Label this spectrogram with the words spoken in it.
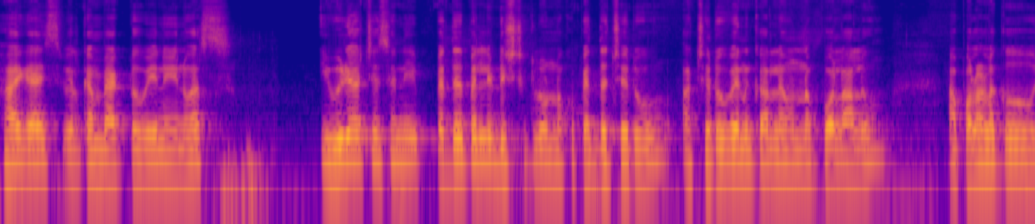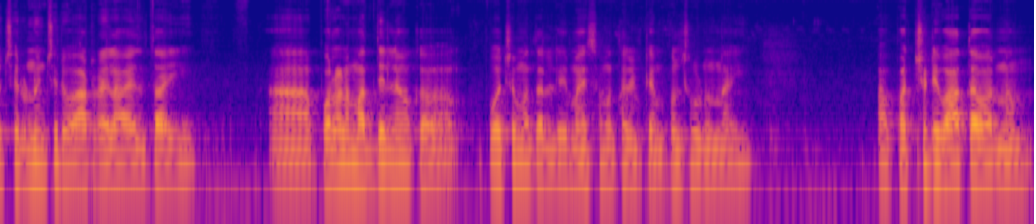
Hi guys welcome back to Venu universe ఈ వీడియో వచ్చేసి పెద్దపల్లి డిస్టిక్లో ఉన్న ఒక పెద్ద చెరువు. ఆ చెరువు వెనకాలనే ఉన్న పొలాలు. ఆ పొలాలకు చెరువు నుంచి వాటర్ ఎలా వెళ్తాయి? ఆ పొలాల మధ్యలోనే ఒక పోచమ్మ తల్లి మైసమ్మ తల్లి టెంపుల్స్ కూడా ఉన్నాయి. ఆ పచ్చటి వాతావరణం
